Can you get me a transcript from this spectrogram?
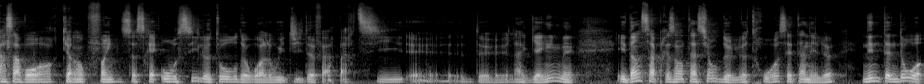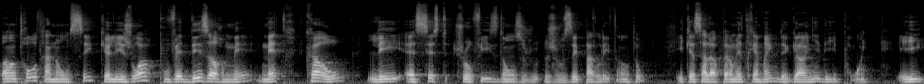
À savoir qu'enfin, ce serait aussi le tour de Waluigi de faire partie euh, de la game. Et dans sa présentation de l'E3 cette année-là, Nintendo a entre autres annoncé que les joueurs pouvaient désormais mettre KO les Assist Trophies dont je vous ai parlé tantôt. Et que ça leur permettrait même de gagner des points. Et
